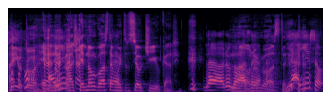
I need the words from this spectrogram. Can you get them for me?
Aí o touro. Aí, não, acho que ele não gosta é. muito do seu tio, cara. Não, não gosta. Não, não gosta. E aí, isso,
